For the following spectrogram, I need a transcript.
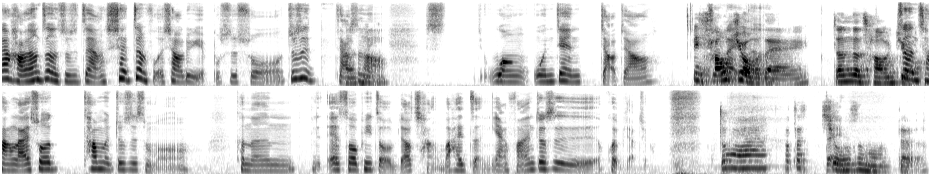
但好像真的就是这样，现政府的效率也不是说，就是假设你文文件缴交，超久的，真的超久。正常来说，他们就是什么，可能 SOP 走的比较长吧，还怎样？反正就是会比较久。对啊，我在久什么的，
